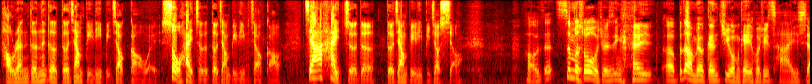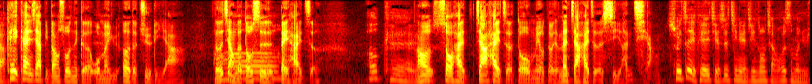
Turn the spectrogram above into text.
好人的那个得奖比例比较高、诶，受害者的得奖比例比较高，加害者的得奖比例比较小。好，这这么说，我觉得是应该，呃，不知道有没有根据，我们可以回去查一下。可以看一下，比方说那个《我们与恶的距离》啊，得奖的都是被害者，OK，然后受害加害者都没有得奖，但加害者的戏很强。所以这也可以解释今年金钟奖为什么女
